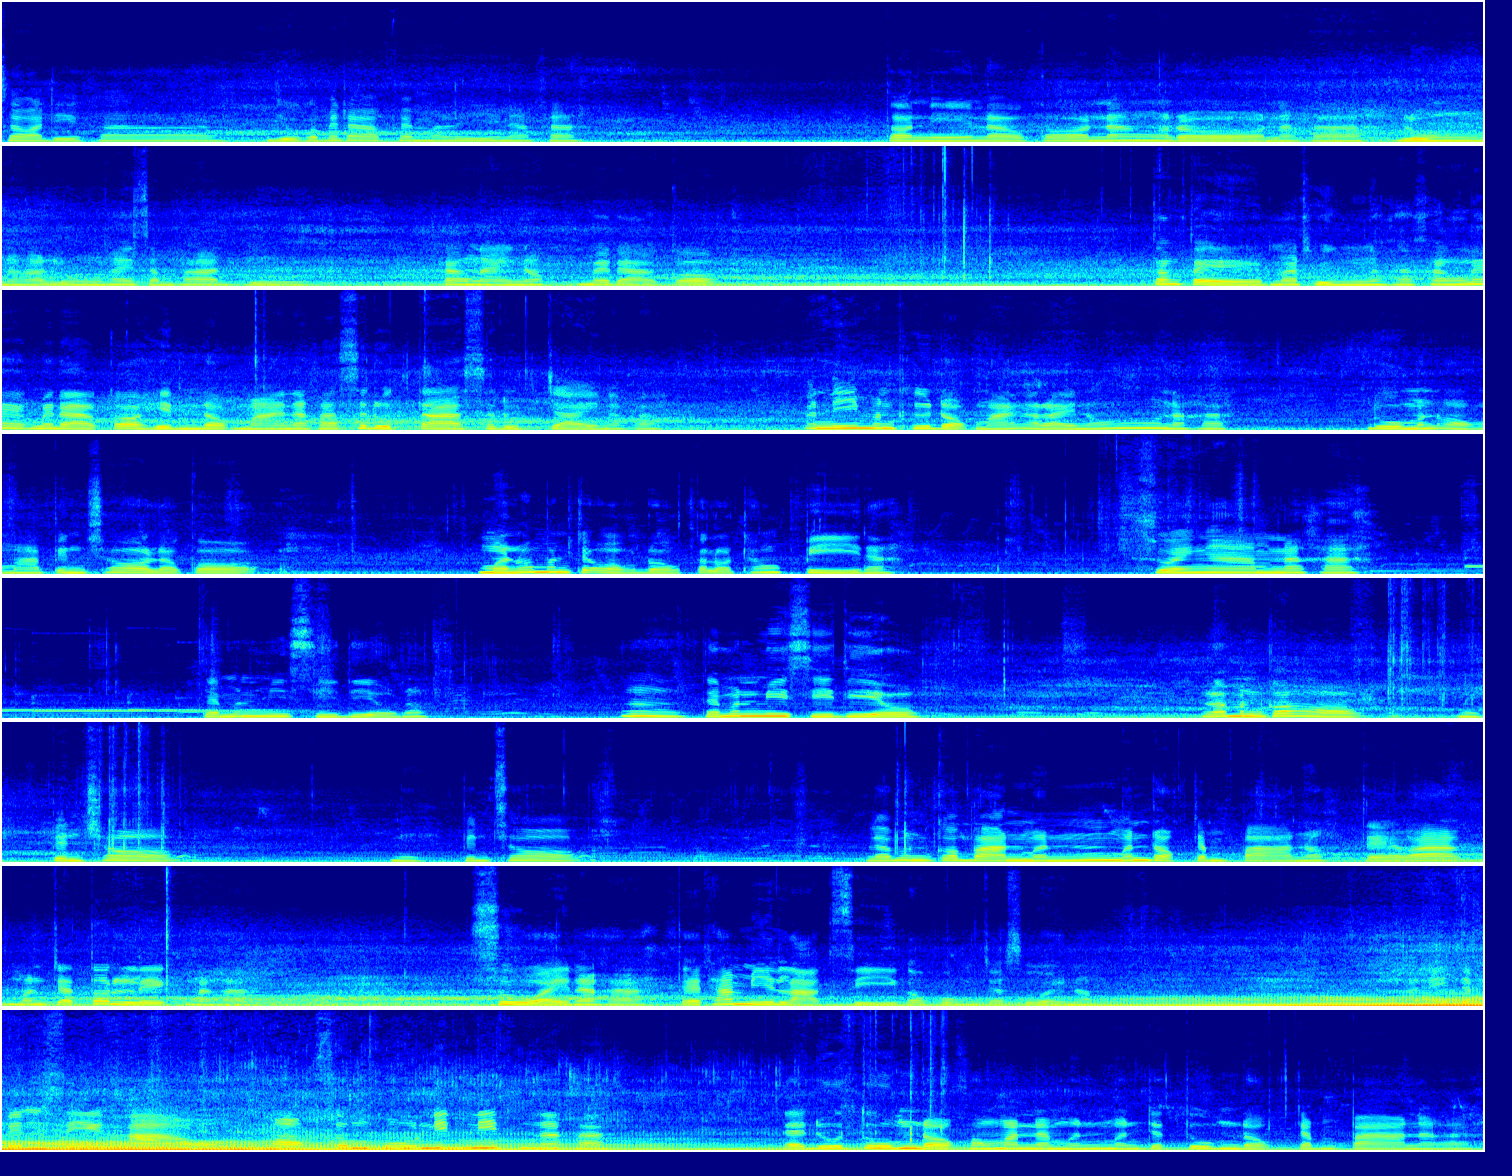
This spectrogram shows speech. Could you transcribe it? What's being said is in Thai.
สวัสดีค่ะ อยู่กับแม่ดาแฟมิลี่นะคะ ตอนนี้เราก็นั่งรอนะคะ ลุงนะคะ ลุงให้สัมภาษณ์อยู่ข้างในเนาะแม่ดาก็ ตั้งแต่มาถึงนะคะ ครั้งแรกแม่ดาก็เห็นดอกไม้นะคะ สะดุดตาสะดุดใจนะคะ อันนี้มันคือดอกไม้อะไรเนาะนะคะ ดูมันออกมาเป็นช่อแล้วก็ เหมือนว่ามันจะออกดอกตลอดทั้งปีนะ สวยงามนะคะ แต่มันมีสีเดียวเนาะอืมแต่มันมีสีเดียว แล้วมันก็ออกนี่เป็นช่อ นี่เป็นช่อ แล้วมันก็บานเหมือนเหมือนดอกจำปาเนาะแต่ว่ามันจะต้นเล็กนะคะ สวยนะคะ แต่ถ้ามีหลากสีก็คงจะสวยเนาะอันนี้จะเป็นสีขาวออกชมพูนิดๆนะคะ แต่ดูตูมดอกของมันนะเหมือนเหมือนจะตูมดอกจำปานะคะ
